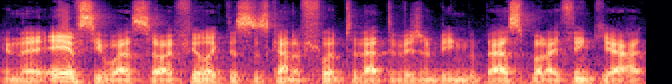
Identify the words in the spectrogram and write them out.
in the AFC West, so I feel like this is kind of flipped to that division being the best. But I think, yeah,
